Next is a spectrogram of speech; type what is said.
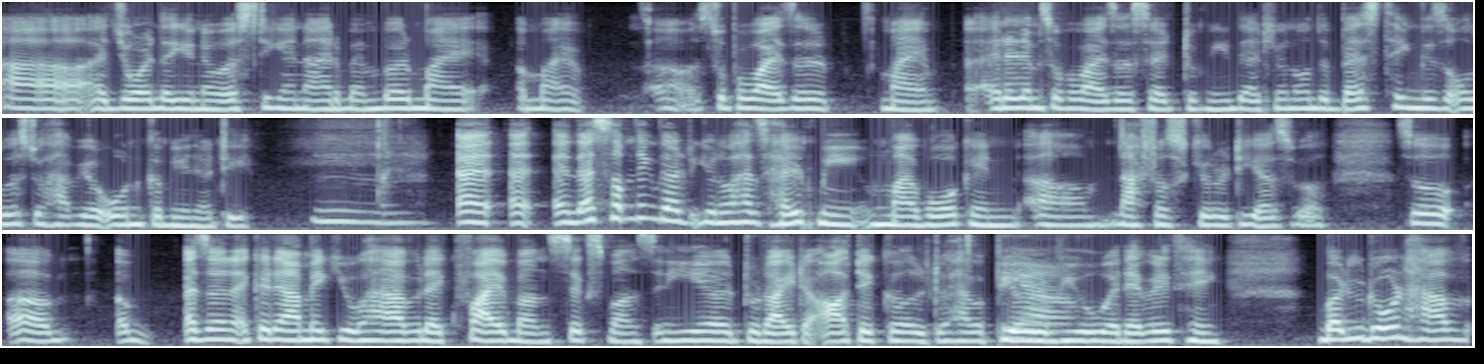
uh, i joined the university and i remember my my uh, supervisor my llm supervisor said to me that you know the best thing is always to have your own community Mm. and, and, and that's something that you know has helped me in my work in um, national security as well so um, um, as an academic you have like five months six months in a year to write an article to have a peer Yeah. review and everything but you don't have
